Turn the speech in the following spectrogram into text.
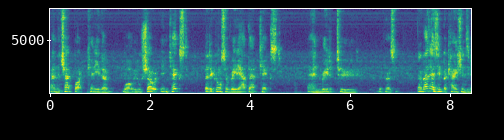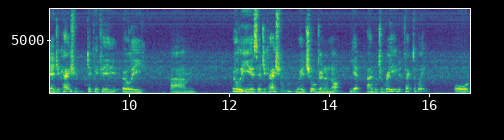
And the chatbot can either, well, it'll show it in text, but it can also read out that text and read it to the person. Now that has implications in education, particularly for early, um, early years education, where children are not yet able to read effectively or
